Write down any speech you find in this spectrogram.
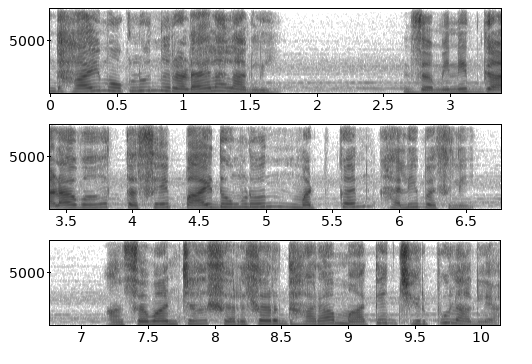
धाय मोकलून रडायला लागली. जमिनीत गाडावं तसे पाय दुमडून मटकन खाली बसली. आसवांच्या सरसर धारा मातीत झिरपू लागल्या.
